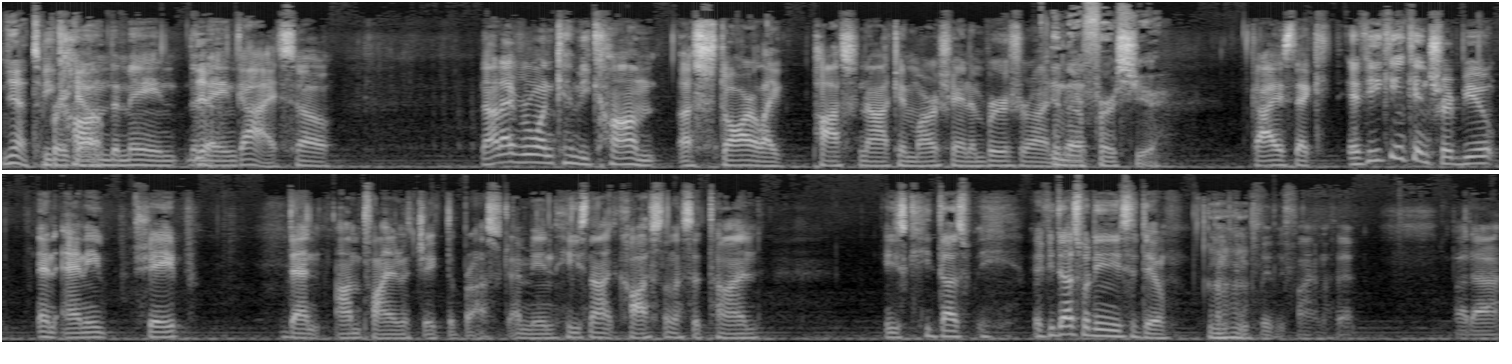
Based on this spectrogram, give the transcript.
Yeah, to become the main the Yeah. main guy. So not everyone can become a star like Pastrnak and Marchand and Bergeron. in their first year. guys that if he can contribute in any shape, then I'm fine with Jake DeBrusk. I mean, he's not costing us a ton. He's he does he, if he does what he needs to do, I'm Mm-hmm. completely fine with it. But uh,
